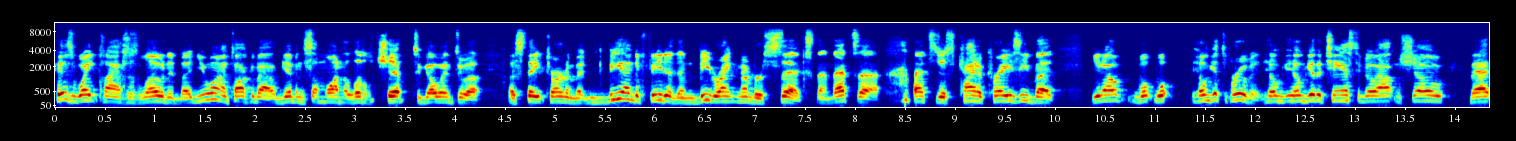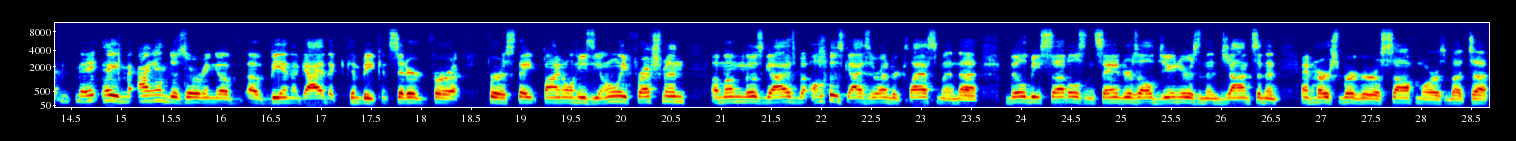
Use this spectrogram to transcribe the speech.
his weight class is loaded. But you want to talk about giving someone a little chip to go into a a state tournament, be undefeated, and be ranked number six, then that's uh that's just kind of crazy. But you know, we'll, we'll, he'll get to prove it. He'll he'll get a chance to go out and show that hey, I am deserving of of being a guy that can be considered for a, for a state final. He's the only freshman among those guys, but all those guys are underclassmen. Uh, Bilby Suttles and Sanders, all juniors, and then Johnson and, and Hirschberger are sophomores. But uh,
